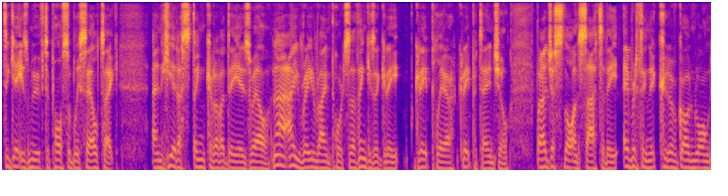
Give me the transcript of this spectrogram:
to get his move to possibly Celtic and he had a stinker of a day as well. And I, I rate Ryan Porteous. I think he's a great, great player, great potential. But I just thought on Saturday, everything that could have gone wrong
